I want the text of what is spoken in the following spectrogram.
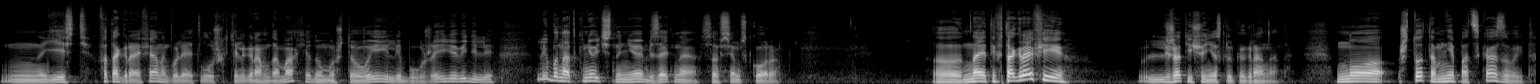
Есть фотография, она гуляет в лучших телеграм-домах. Я думаю, что вы либо уже ее видели, либо наткнетесь на нее обязательно совсем скоро. Э, на этой фотографии лежат еще несколько гранат. Но что-то мне подсказывает,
